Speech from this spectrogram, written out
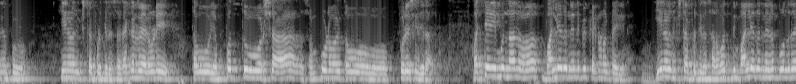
ನೆನಪುಗಳು ಏನು ಹೇಳೋದಕ್ಕೆ ಇಷ್ಟಪಡ್ತೀರಾ ಸರ್? ಯಾಕಂದರೆ ನೋಡಿ ತಾವು ಎಪ್ಪತ್ತು ವರ್ಷ ಸಂಪೂರ್ಣವಾಗಿ ತಾವು ಪೂರೈಸಿದ್ದೀರಾ? ಮತ್ತೆ ನಿಮ್ಮನ್ನು ನಾನು ಬಾಲ್ಯದ ನೆನಪಿಗೆ ಕರ್ಕೊಂಡು ಹೋಗ್ತಾ ಇದ್ದೀನಿ. ಏನು ಹೇಳೋದಕ್ಕೆ ಇಷ್ಟಪಡ್ತೀರಾ ಸರ್? ಅವತ್ತು ನಿಮ್ಮ ಬಾಲ್ಯದ ನೆನಪು ಅಂದರೆ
